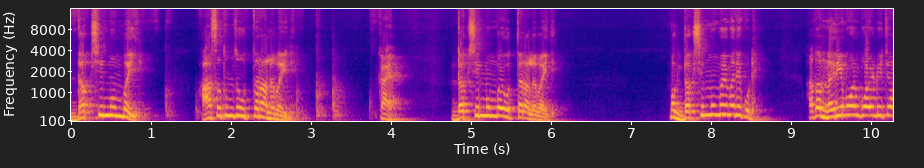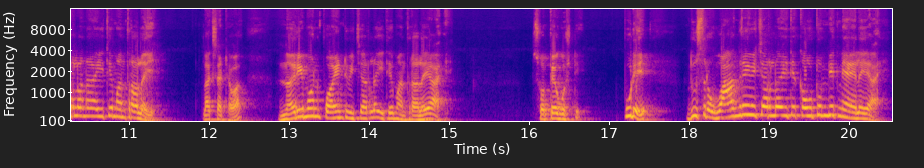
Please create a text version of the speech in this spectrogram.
दक्षिण मुंबई असं तुमचं उत्तर आलं पाहिजे. काय? दक्षिण मुंबई उत्तर आलं पाहिजे. मग दक्षिण मुंबईमध्ये कुठे? आता नरिमोन पॉईंट विचारलं ना इथे मंत्रालय. आहे. लक्षात ठेवा. नरिमोन पॉईंट विचारलं इथे मंत्रालय आहे. सोप्या गोष्टी. पुढे दुसरं वांद्रे विचारलं इथे कौटुंबिक न्यायालय आहे.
